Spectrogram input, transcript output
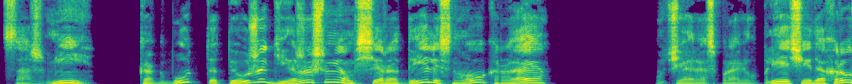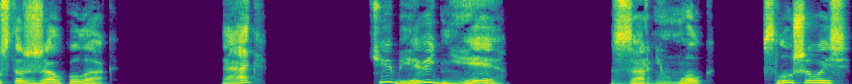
Сожми, как будто ты уже держишь в нем все роды лесного края. Учай расправил плечи и до хруста сжал кулак. Так? Тебе виднее. Зар не умолк, вслушиваясь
